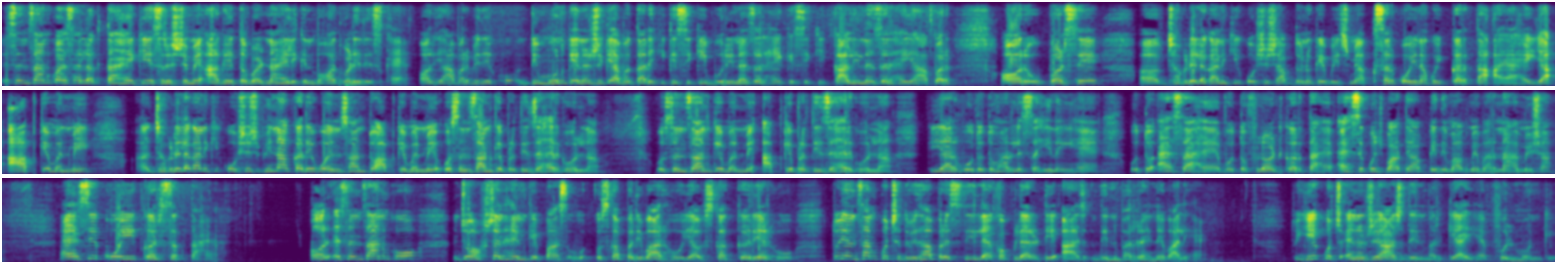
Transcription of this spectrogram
इस इंसान को ऐसा लगता है कि इस रिश्ते में आगे तो बढ़ना है, लेकिन बहुत बड़ी रिस्क है। और यहाँ पर भी देखो, दी मून की एनर्जी क्या बता रही कि किसी की बुरी नज़र है, किसी की काली नज़र है यहाँ पर। और ऊपर से झगड़े लगाने की कोशिश आप दोनों के बीच में अक्सर कोई ना कोई करता आया है। या आपके मन में झगड़े लगाने की कोशिश भी ना करे वो इंसान तो आपके मन में उस इंसान के प्रति जहर घोलना। उस इंसान के मन में आपके प्रति जहर घोलना कि यार वो तो तुम्हारे लिए सही नहीं है, वो तो ऐसा है, वो तो फ्लर्ट करता है, ऐसे कुछ बातें आपके दिमाग में भरना हमेशा, ऐसे कोई कर सकता है। और इस इंसान को जो ऑप्शन है इनके पास उसका परिवार हो या उसका करियर हो तो ये इंसान कुछ द्विधा परिस्थिति लैक ऑफ़ क्लैरिटी आज दिन भर रहने वाली है। तो ये कुछ एनर्जी आज दिन भर की आई है फुल मून की।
